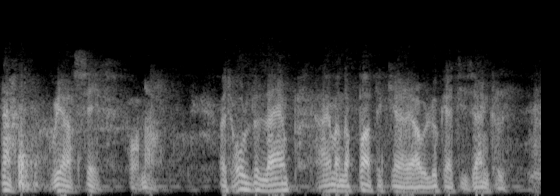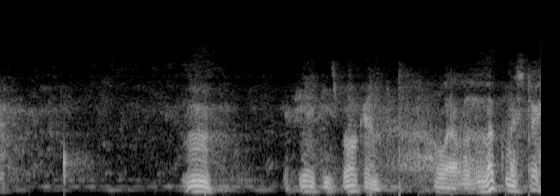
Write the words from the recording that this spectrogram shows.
Now, we are safe for now. But hold the lamp. I'm an apothecary. I will look at his ankle. Hmm. I fear it is broken. Well, look, mister.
